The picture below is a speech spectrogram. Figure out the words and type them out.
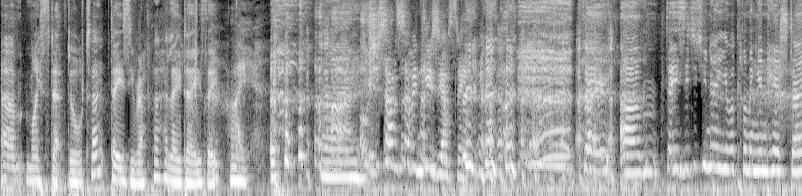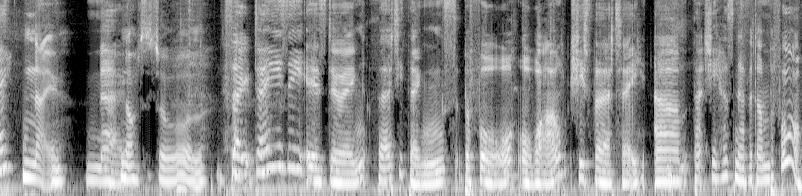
um, my stepdaughter, Daisy Repper. Hello, Daisy. Hi. Oh, she sounds so enthusiastic. So, um, Daisy, did you know you were coming in here today? No, No. not at all. So, Daisy is doing 30 things before or while she's 30 um, that she has never done before.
